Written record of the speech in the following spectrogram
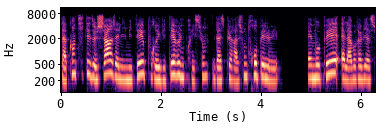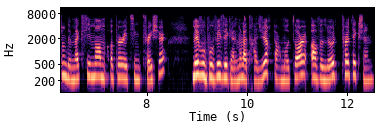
la quantité de charge est limitée pour éviter une pression d'aspiration trop élevée. MOP est l'abréviation de Maximum Operating Pressure, mais vous pouvez également la traduire par Motor Overload Protection.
